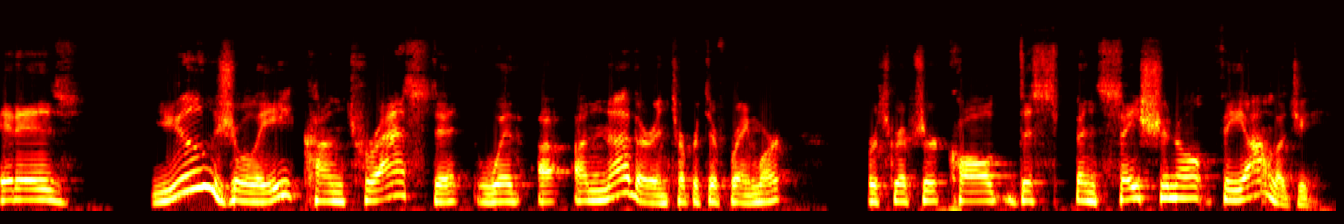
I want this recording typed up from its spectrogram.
It is usually contrasted with a, another interpretive framework for Scripture called dispensational theology.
